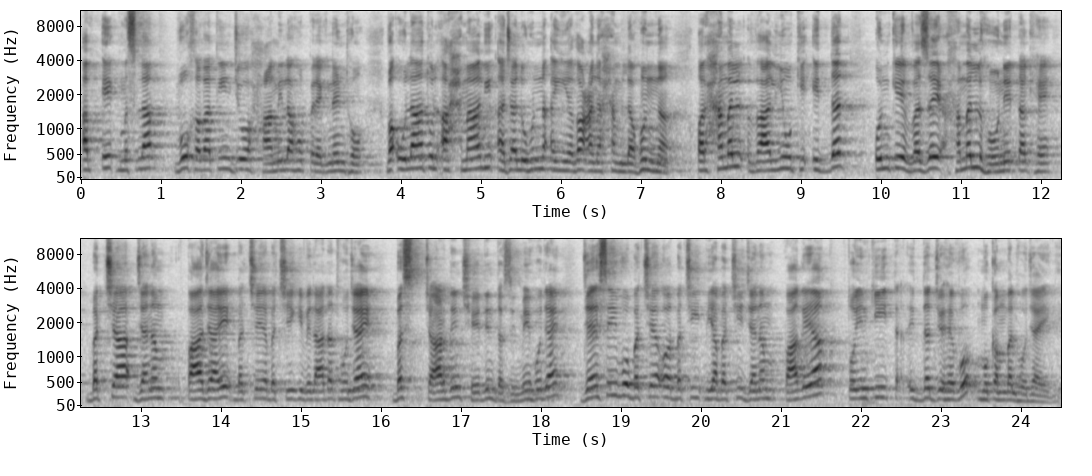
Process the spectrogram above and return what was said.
اب ایک مسئلہ، وہ خواتین جو حاملہ ہوں پریگننٹ ہوں، وَأُولَاتُ الْأَحْمَالِ أَجَلُهُنَّ أَن يَضَعْنَ حَمْلَهُنَّ۔ اور حمل والیوں کی عدت ان کے وضع حمل ہونے تک ہے۔ بچہ جنم پا جائے، بچے یا بچی کی ولادت ہو جائے، بس چار دن، چھ دن، دس دن میں ہو جائے۔ جیسے ہی وہ بچے اور بچی یا بچی جنم پا گیا، تو ان کی عدت جو ہے وہ مکمل ہو جائے گی۔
